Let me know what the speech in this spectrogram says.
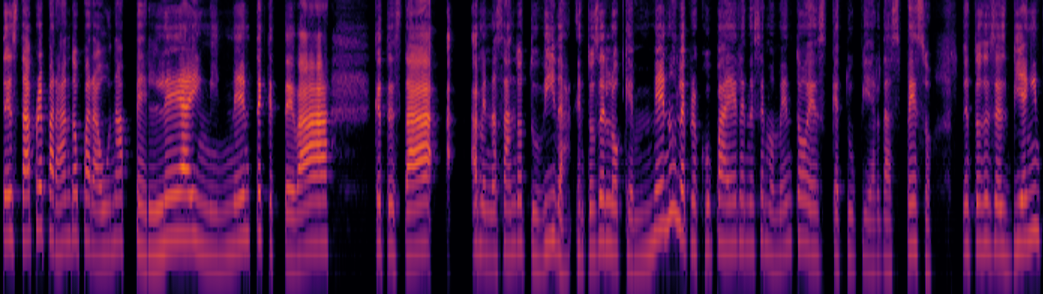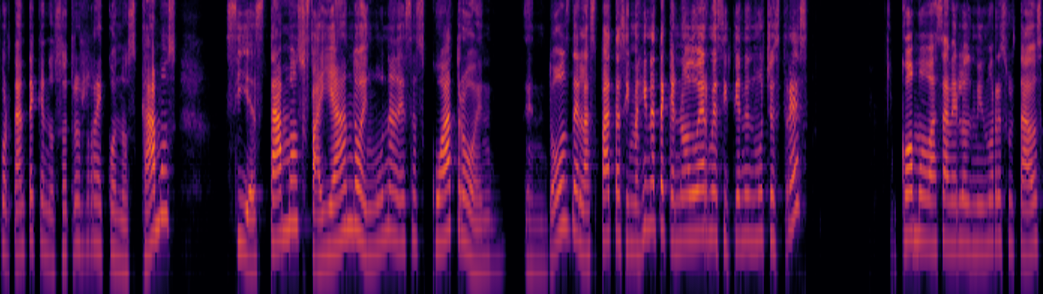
Te está preparando para una pelea inminente que te va, que te está amenazando tu vida. Entonces, lo que menos le preocupa a él en ese momento es que tú pierdas peso. Entonces, es bien importante que nosotros reconozcamos si estamos fallando en una de esas cuatro, en, en dos de las patas. Imagínate que no duermes y tienes mucho estrés. ¿Cómo vas a ver los mismos resultados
